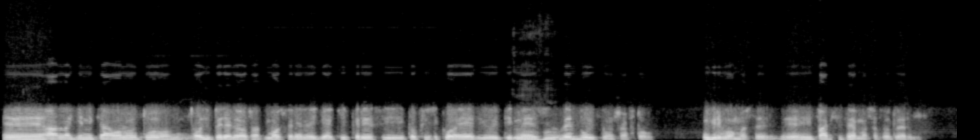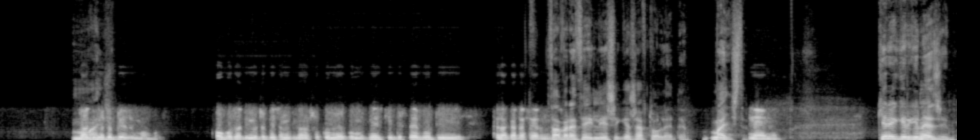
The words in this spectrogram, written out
Ε, αλλά γενικά όλο το, όλη η περιραίωση ατμόσφαιρα, η ενεργειακή κρίση, το φυσικό αέριο, οι τιμες δεν βοηθούν σε αυτό. Μην κρυβόμαστε. Ε, υπάρχει θέμα σε αυτό το έργο. Το Μάλιστα. αντιμετωπίζουμε όμως. Όπως αντιμετωπίσαμε και το νοσοκομείο Κομιτνής και πιστεύω ότι θα τα καταφέρουμε. Θα βρεθεί λύση και σε αυτό λέτε. Μάλιστα. Ναι, ναι. Κύριε Κυργινέζη,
